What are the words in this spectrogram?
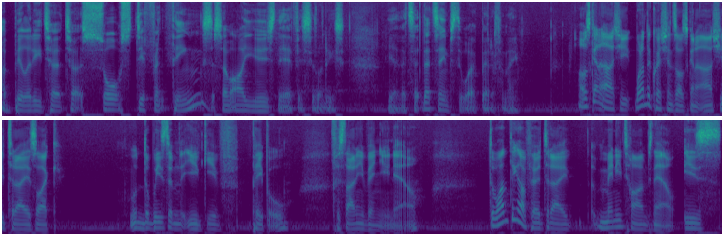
ability to, to source different things, so I use their facilities. Yeah, that's that seems to work better for me. I was going to ask you one of the questions I was going to ask you today is like the wisdom that you give people for starting a venue now. The one thing I've heard today many times now is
